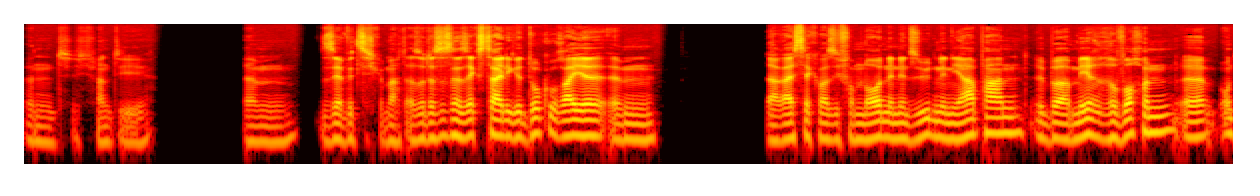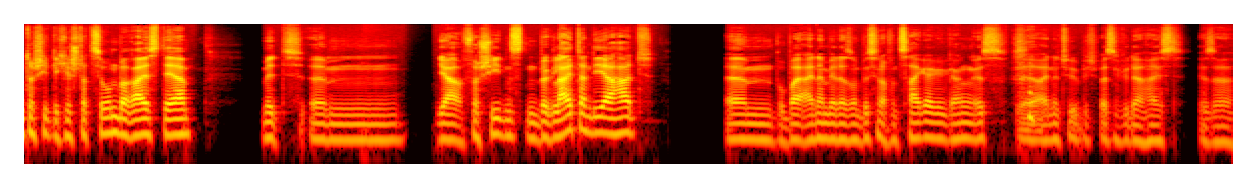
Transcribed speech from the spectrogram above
und ich fand die ähm, sehr witzig gemacht. Also das ist eine sechsteilige Doku-Reihe. Ähm, da reist er quasi vom Norden in den Süden in Japan über mehrere Wochen. Äh, unterschiedliche Stationen bereist er mit ähm, ja, verschiedensten Begleitern, die er hat. Ähm, wobei einer mir da so ein bisschen auf den Zeiger gegangen ist. Der eine Typ, ich weiß nicht, wie der heißt, der so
